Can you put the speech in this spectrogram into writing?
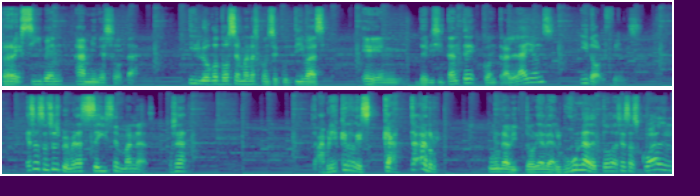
reciben a Minnesota y luego dos semanas consecutivas de visitante contra Lions y Dolphins. Esas son sus primeras seis semanas. O sea, habría que rescatar una victoria de alguna de todas esas. ¿Cuál?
